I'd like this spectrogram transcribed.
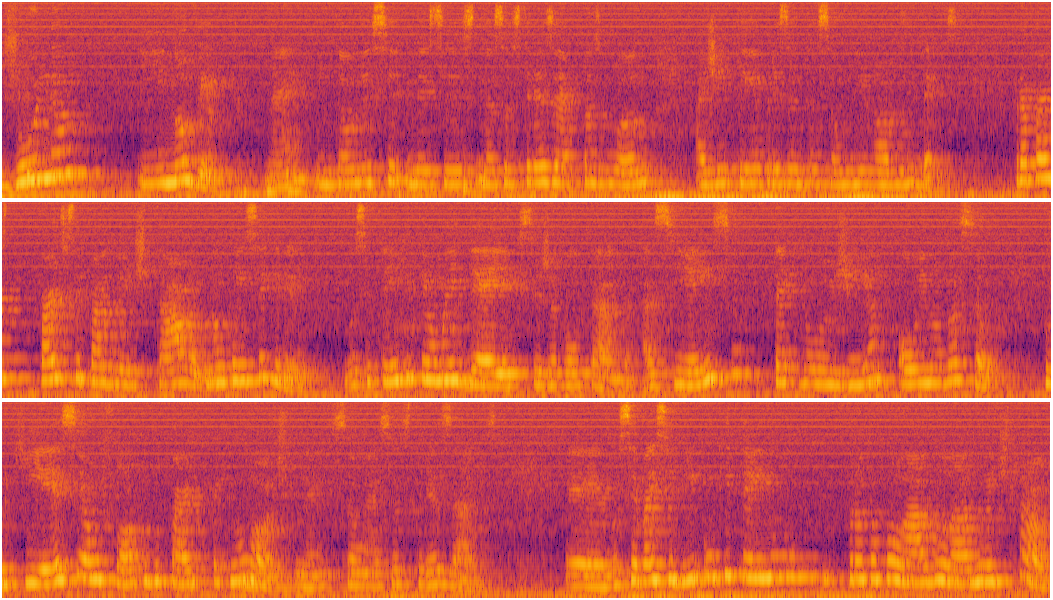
julho e novembro. Né? Então, nesse, nesses, nessas três épocas do ano, a gente tem apresentação de novas ideias. Para participar do edital, não tem segredo. Você tem que ter uma ideia que seja voltada à ciência, tecnologia ou inovação, porque esse é o foco do parque tecnológico, né? são essas três áreas é, você vai seguir o que tem no protocolado lá no edital,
